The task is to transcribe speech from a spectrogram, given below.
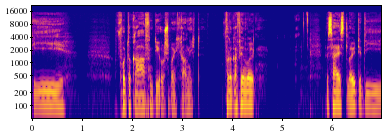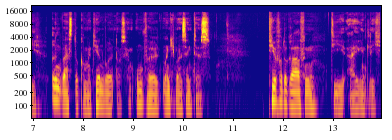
die Fotografen, die ursprünglich gar nicht fotografieren wollten. Das heißt, Leute, die irgendwas dokumentieren wollten aus ihrem Umfeld, manchmal sind es Tierfotografen, die eigentlich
